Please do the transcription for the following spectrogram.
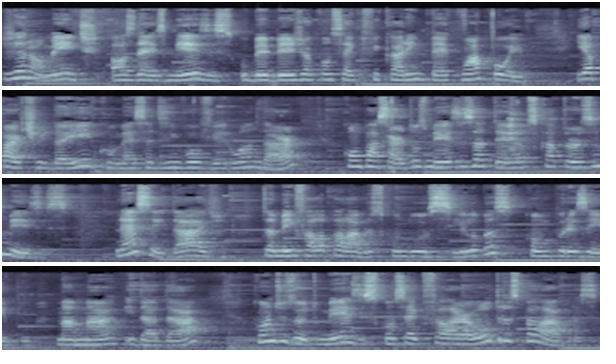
Geralmente, aos 10 meses, o bebê já consegue ficar em pé com apoio e a partir daí começa a desenvolver o andar com o passar dos meses até os 14 meses. Nessa idade, também fala palavras com duas sílabas, como por exemplo, mamá e dadá. Com 18 meses, consegue falar outras palavras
